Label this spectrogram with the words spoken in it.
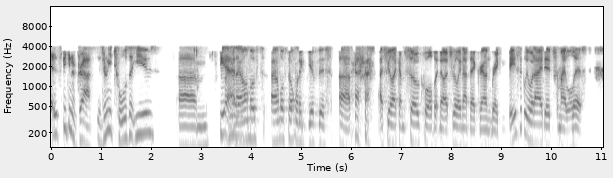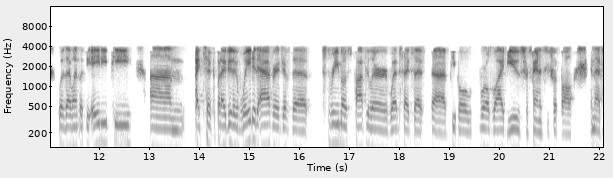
uh, speaking of drafts, is there any tools that you use? Um, yeah, and I almost I almost don't want to give this up. I feel like I'm so cool, but no, it's really not that groundbreaking. Basically, what I did for my list was I went with the ADP. Um, I took, but I did a weighted average of the three most popular websites that uh, people worldwide use for fantasy football, and that's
